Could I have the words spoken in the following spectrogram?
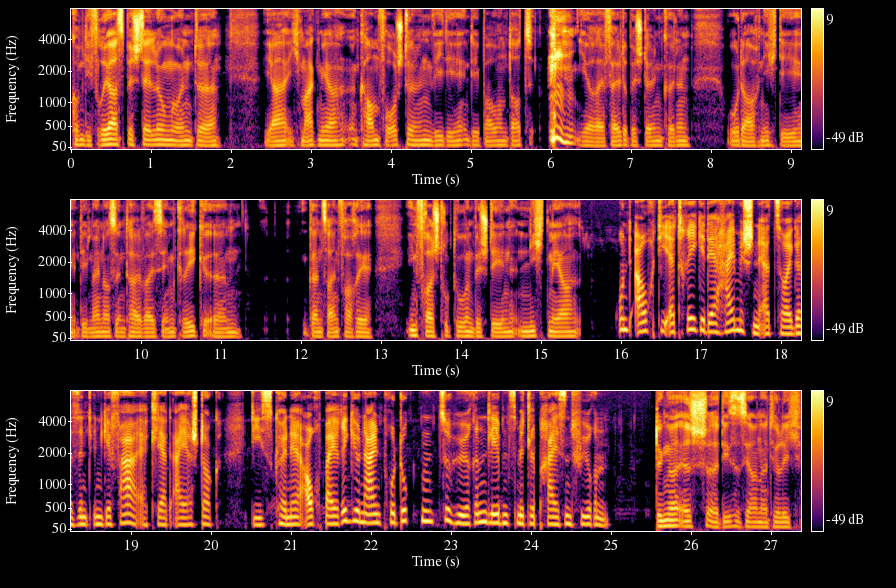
kommt die Frühjahrsbestellung und äh, ja, ich mag mir kaum vorstellen, wie die, die Bauern dort ihre Felder bestellen können oder auch nicht. Die, die Männer sind teilweise im Krieg. Ähm, ganz einfache Infrastrukturen bestehen nicht mehr. Und auch die Erträge der heimischen Erzeuger sind in Gefahr, erklärt Eierstock. Dies könne auch bei regionalen Produkten zu höheren Lebensmittelpreisen führen. Dünger ist äh, dieses Jahr natürlich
